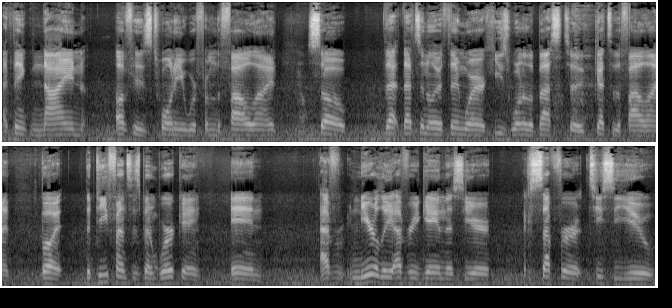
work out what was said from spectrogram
I think nine of his 20 were from the foul line. So that that's another thing where he's one of the best to get to the foul line. But the defense has been working in every, nearly every game this year, except for TCU,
